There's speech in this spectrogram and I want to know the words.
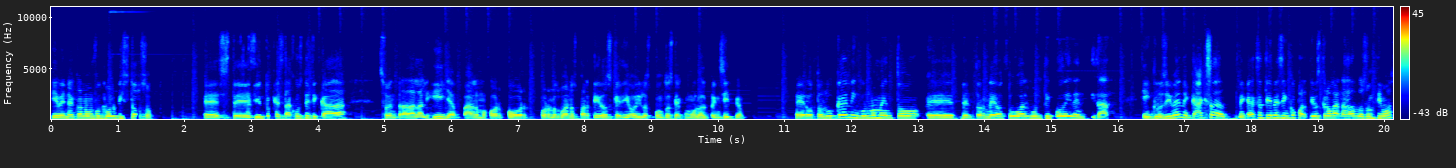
y venía con un fútbol vistoso. Este, siento que está justificada su entrada a la liguilla, a lo mejor por, por los buenos partidos que dio y los puntos que acumuló al principio. Pero Toluca en ningún momento eh, del torneo tuvo algún tipo de identidad. Inclusive Necaxa, Necaxa tiene cinco partidos creo ganados los últimos,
